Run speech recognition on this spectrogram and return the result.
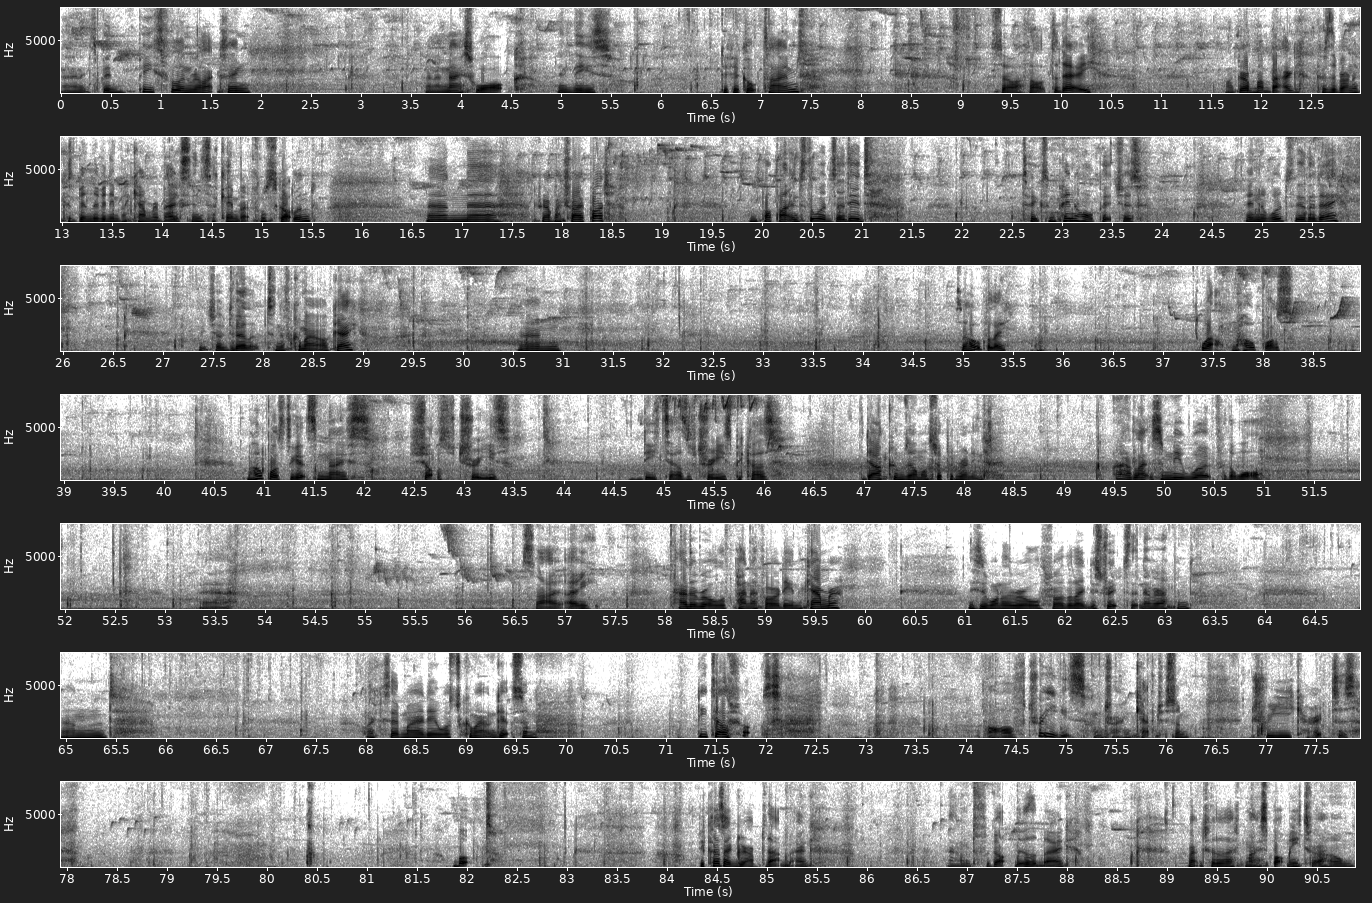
And it's been peaceful and relaxing. And a nice walk in these difficult times. So I thought today I'll grab my bag because the Bronica's been living in my camera bag since I came back from Scotland and uh, grab my tripod and pop out into the woods. I did take some pinhole pictures in the woods the other day which I've developed and have come out okay. Um, so hopefully, well, my hope was, my hope was to get some nice shots of trees, details of trees, because the darkroom's almost up and running. I'd like some new work for the wall. Uh, so I, I had a roll of Pan already in the camera. This is one of the rolls for the Lake District that never happened. And like I said, my idea was to come out and get some detail shots of trees and try and capture some tree characters. But because I grabbed that bag and forgot the other bag, I've actually left my spot meter at home.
